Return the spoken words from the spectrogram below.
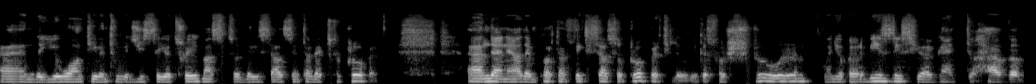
and you want even to register your trademark so there is also intellectual property and then another important thing is also property law, because for sure, when you open a business, you are going to have um,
